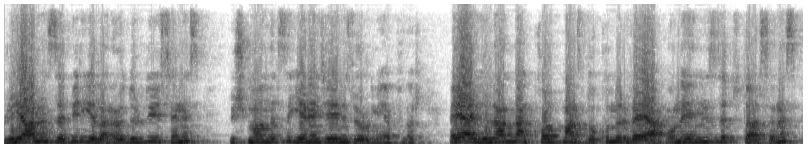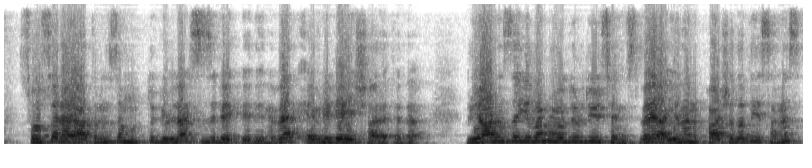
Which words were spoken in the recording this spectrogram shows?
Rüyanızda bir yılan öldürdüyseniz düşmanlarınızı yeneceğiniz yorumu yapılır. Eğer yılandan korkmaz, dokunur veya onu elinizde tutarsanız sosyal hayatınızda mutlu güller sizi beklediğini ve evliliğe işaret eder. Rüyanızda yılanı öldürdüyseniz veya yılanı parçaladıysanız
